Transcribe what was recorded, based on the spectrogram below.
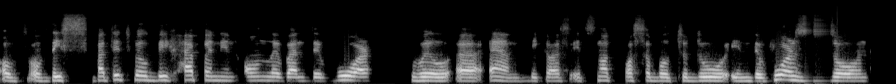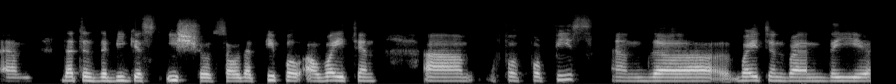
of, of this. But it will be happening only when the war will uh, end because it's not possible to do in the war zone and that is the biggest issue so that people are waiting um, for, for peace and uh, waiting when the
